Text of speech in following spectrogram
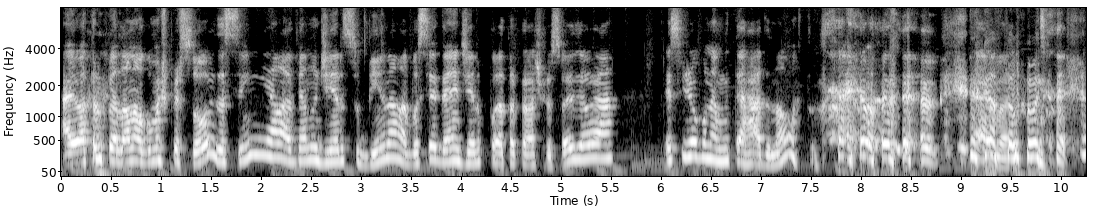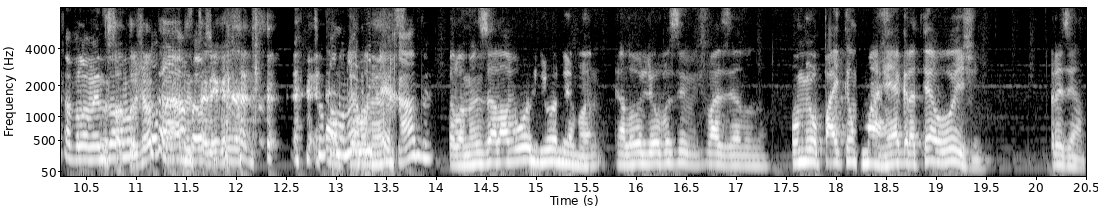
Aí eu atropelando algumas pessoas, assim, e ela vendo o dinheiro subindo, ela, você ganha dinheiro por atropelar as pessoas, eu, ah, esse jogo não é muito errado, não, Arthur? Eu, é, mano, pelo, ah, pelo eu menos só ela tô não ficou jogando, brava, tá só- ligado? Você falou, não é pelo muito menos. errado. Pelo menos ela olhou, né, mano? Ela olhou você fazendo. Né? O meu pai tem uma regra até hoje. Por exemplo,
